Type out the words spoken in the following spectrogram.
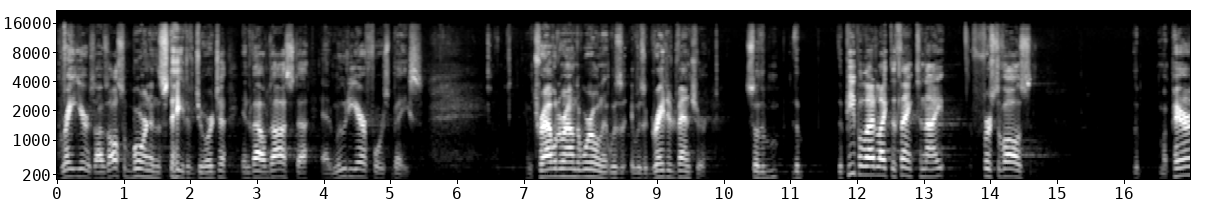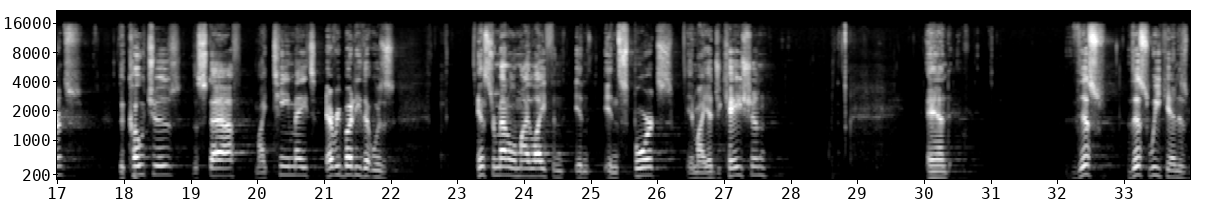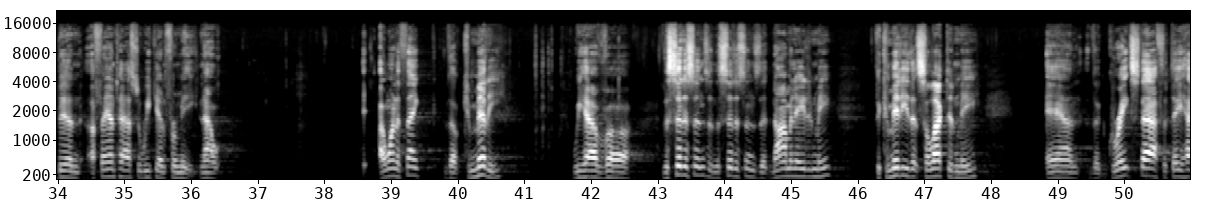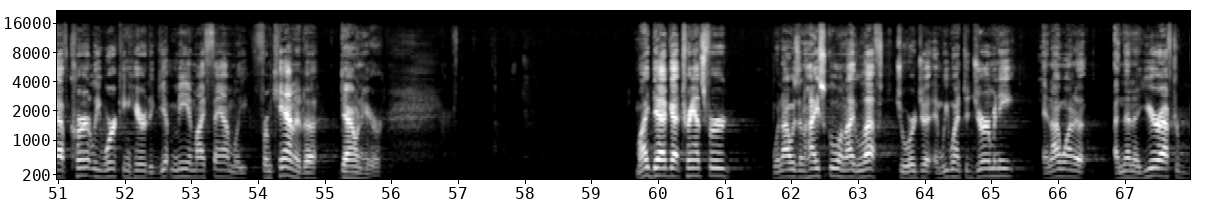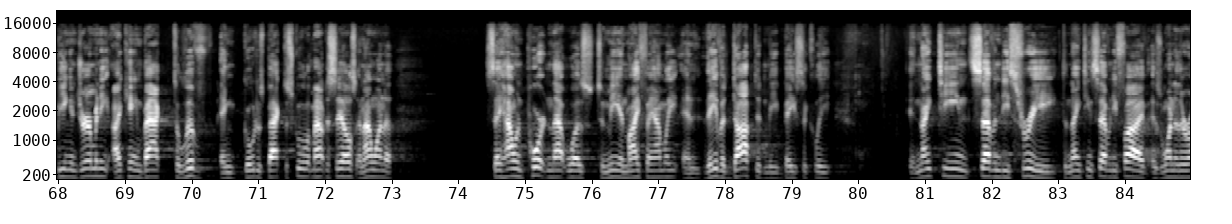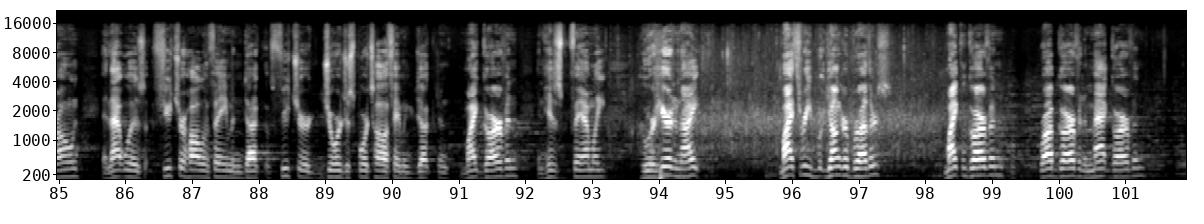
great years. I was also born in the state of Georgia in Valdosta at Moody Air Force Base. And traveled around the world, and it was, it was a great adventure. So the, the, the people I'd like to thank tonight, first of all, is the, my parents, the coaches, the staff, my teammates, everybody that was instrumental in my life in, in, in sports, in my education. And this, this weekend has been a fantastic weekend for me. Now, I want to thank the committee. We have uh, the citizens and the citizens that nominated me the committee that selected me, and the great staff that they have currently working here to get me and my family from Canada down here. My dad got transferred when I was in high school and I left Georgia and we went to Germany and I want to and then a year after being in Germany I came back to live and go to back to school at Mount DeSales and I want to say how important that was to me and my family, and they've adopted me basically in 1973 to 1975 as one of their own, and that was future Hall of Fame induct, future Georgia Sports Hall of Fame induction Mike Garvin and his family, who are here tonight. My three younger brothers, Michael Garvin, Rob Garvin, and Matt Garvin,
